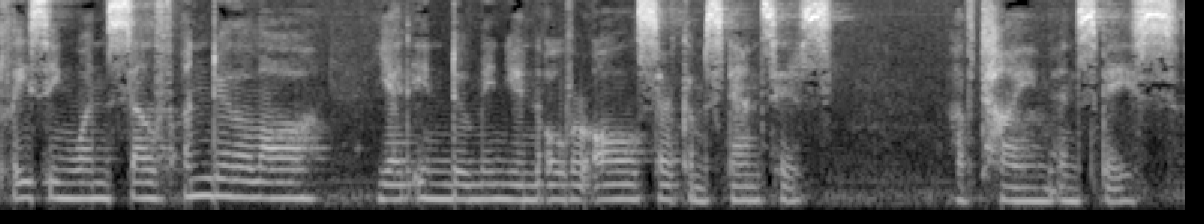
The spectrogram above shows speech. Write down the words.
placing oneself under the law, yet in dominion over all circumstances of time and space.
